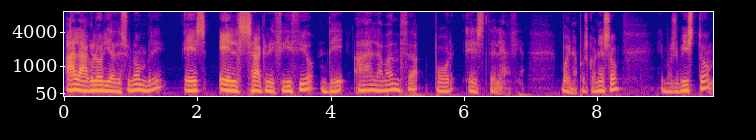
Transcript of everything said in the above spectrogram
a la gloria de su nombre, es el sacrificio de alabanza por excelencia. Bueno, pues con eso hemos visto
